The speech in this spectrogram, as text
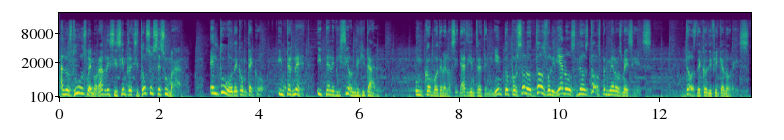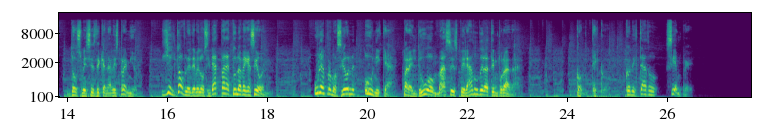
A los dúos memorables y siempre exitosos se suma el dúo de Comteco, Internet y televisión digital. Un combo de velocidad y entretenimiento por solo dos bolivianos los dos primeros meses. Dos decodificadores, dos meses de canales premium y el doble de velocidad para tu navegación. Una promoción única para el dúo más esperado de la temporada. Comteco, conectado siempre.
